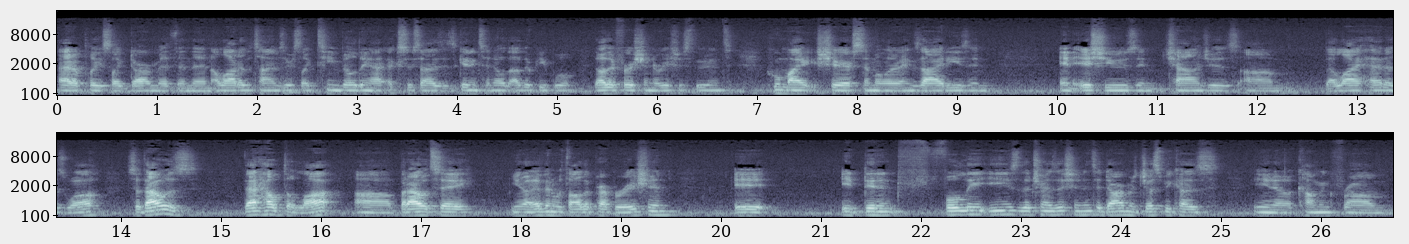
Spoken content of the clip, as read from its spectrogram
at a place like dartmouth and then a lot of the times there's like team building exercises getting to know the other people the other first generation students who might share similar anxieties and and issues and challenges um, that lie ahead as well. So that was that helped a lot. Uh, but i would say you know, even with all the preparation, it it didn't fully ease the transition into Dartmouth just because you know coming from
